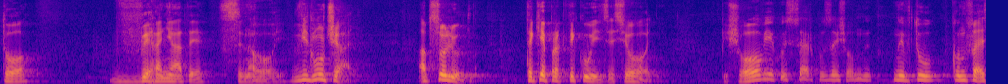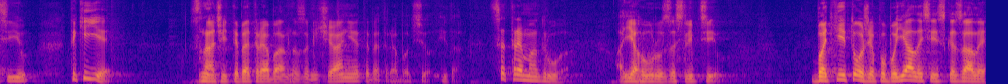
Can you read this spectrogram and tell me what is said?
то виганяти з синагоги, відлучати. Абсолютно. Таке практикується сьогодні. Пішов в якусь церкву, зайшов не- в ту конфесію. Так і є. Значить, тебе треба на замічання, тебе треба все. І так. Це тема друга. А я говорю за сліпців. Батьки теж побоялися і сказали:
